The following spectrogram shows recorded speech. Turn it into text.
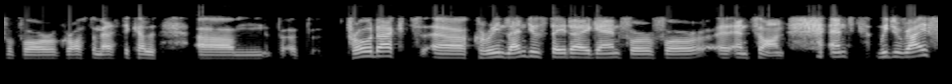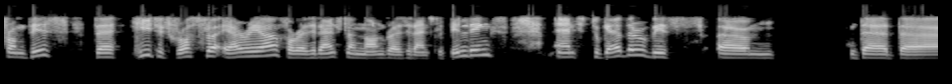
for, for, gross domestical um, product, uh, CORINE land use data again for, for uh, and so on. And we derive from this the heated gross floor area for residential and non-residential buildings. And together with um, the, the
